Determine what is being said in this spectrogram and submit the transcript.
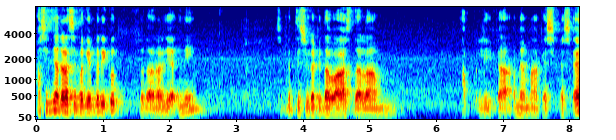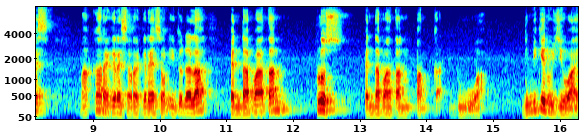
Hasilnya adalah sebagai berikut. Saudara lihat ini. Seperti sudah kita bahas dalam aplika memakai SPSS, maka regresor-regresor itu adalah pendapatan plus pendapatan pangkat dua. Demikian uji Y.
